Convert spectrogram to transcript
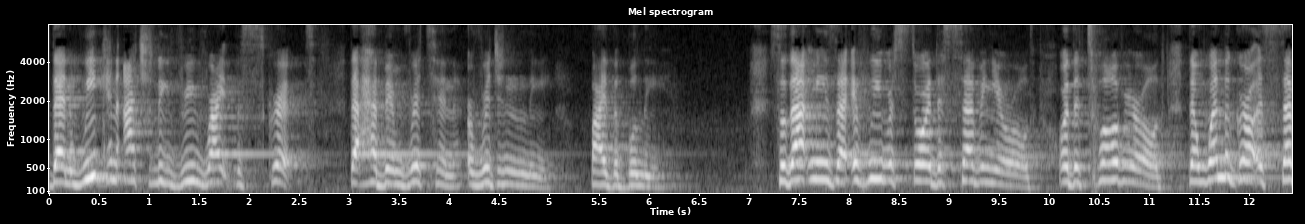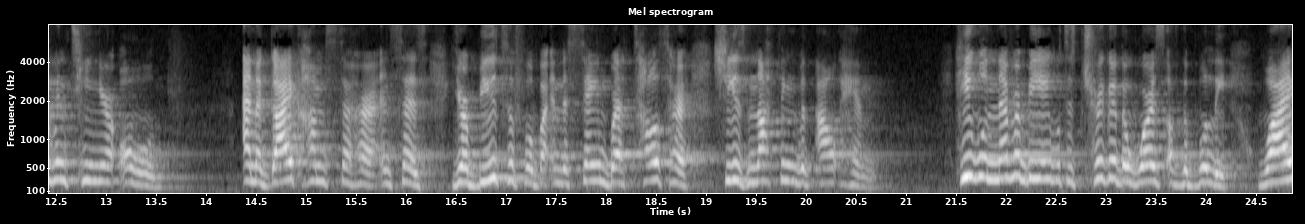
then we can actually rewrite the script that had been written originally by the bully. So that means that if we restore the seven year old or the 12 year old, then when the girl is 17 year old and a guy comes to her and says, You're beautiful, but in the same breath tells her she is nothing without him, he will never be able to trigger the words of the bully. Why?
